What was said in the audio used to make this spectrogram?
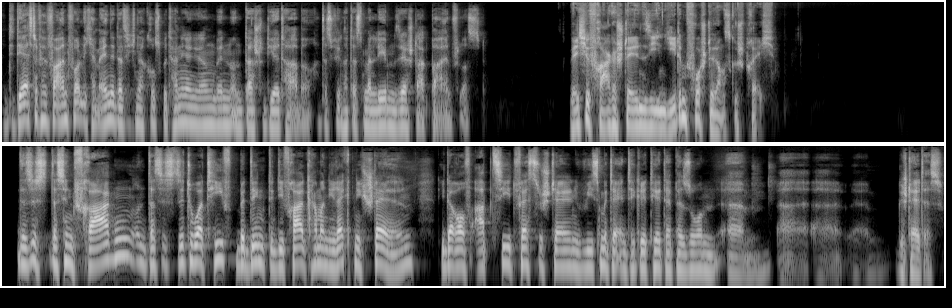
der ist dafür verantwortlich am Ende, dass ich nach Großbritannien gegangen bin und da studiert habe. Und deswegen hat das mein Leben sehr stark beeinflusst. Welche Frage stellen Sie in jedem Vorstellungsgespräch? das ist, das sind Fragen und das ist situativ bedingt. Die Frage kann man direkt nicht stellen, die darauf abzieht, festzustellen, wie es mit der Integrität der Person ähm, äh, äh, gestellt ist.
